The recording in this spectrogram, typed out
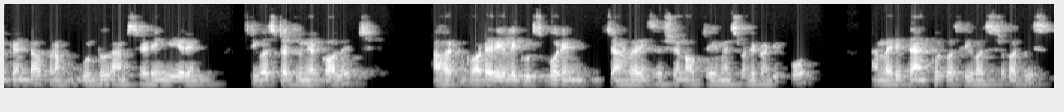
Kenda from Guntur. I'm studying here in Sri Vasishta Junior College. I got a really good score in January session of JEE Mains 2024. I'm very thankful for Sri Vasishta for this.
